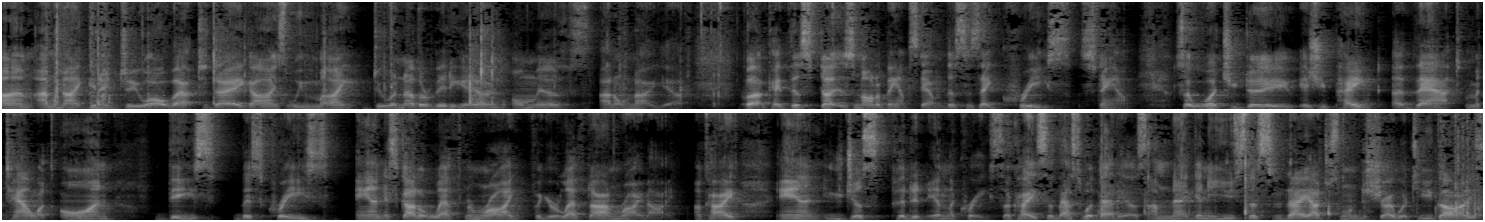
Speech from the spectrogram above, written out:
Um, I'm not going to do all that today, guys. We might do another video on this. I don't know yet. But, okay, this is not a vamp stamp. This is a crease stamp. So what you do is you paint uh, that metallic on these this crease. And it's got a left and right for your left eye and right eye. Okay? And you just put it in the crease. Okay? So that's what that is. I'm not going to use this today. I just wanted to show it to you guys.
